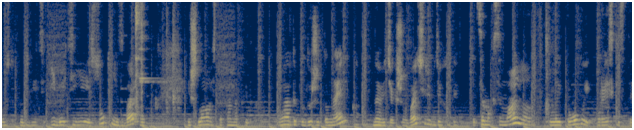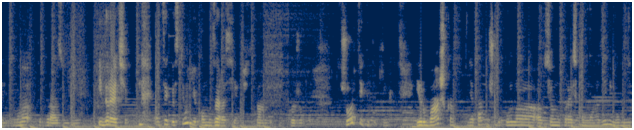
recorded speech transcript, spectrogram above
просто подивіться. І до цієї сукні зверху йшла ось така накидка. Вона, типу, дуже тоненька, навіть якщо ввечері вдягти. І це максимально лайтовий корейський стиль. Вона типу разом буде. І до речі, оцей костюм, в якому зараз я вам покажу. Шортики такі і рубашка. Я також купила в цьому корейському магазині, бо мені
